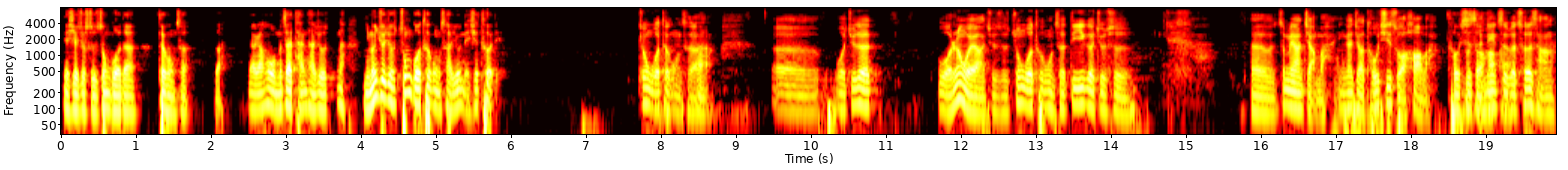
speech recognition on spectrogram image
那些就是中国的特供车，对吧？那然后我们再谈谈，就那你们觉得中国特供车有哪些特点？中国特供车啊，呃，我觉得，我认为啊，就是中国特供车，第一个就是，呃，这么样讲吧，应该叫投其所好吧。投其所好。肯定这个车厂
